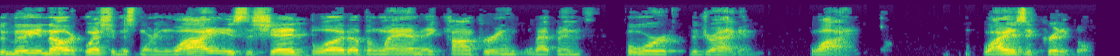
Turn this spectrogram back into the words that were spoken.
the million dollar question this morning. Why is the shed blood of the Lamb a conquering weapon for the dragon? Why? Why is it critical?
